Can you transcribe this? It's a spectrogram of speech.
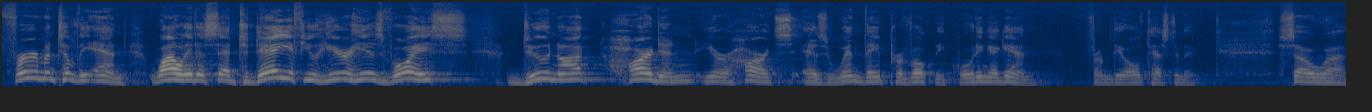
firm until the end, while it is said, Today if you hear his voice, do not harden your hearts as when they provoke me. Quoting again from the Old Testament. So uh,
